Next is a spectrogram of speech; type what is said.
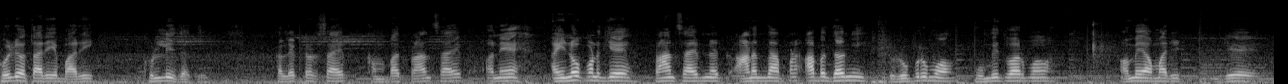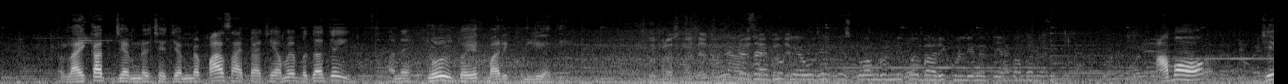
ખોલ્યો ત્યારે એ બારી ખુલ્લી જ હતી. કલેક્ટર સાહેબ ખંભાત પ્રાંત સાહેબ અને અહીંનો પણ જે પ્રાંત સાહેબને આણંદના પણ આ બધાની રૂબરૂમાં ઉમેદવારમાં અમે અમારી જે લાયકાત જેમને છે જેમને પાસ આપ્યા છે અમે બધા જઈ અને જોયું તો એક બારી ખુલ્લી હતી? આમાં જે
